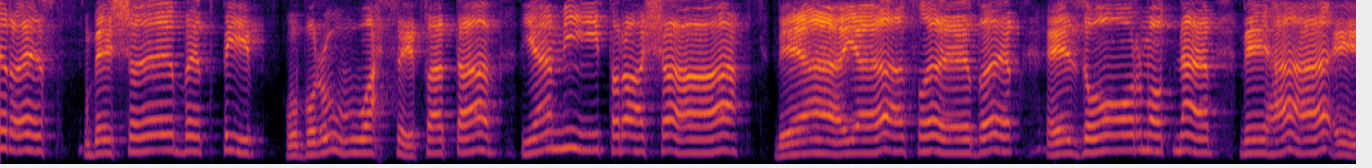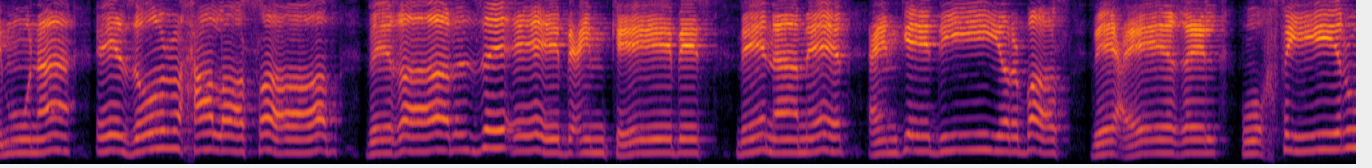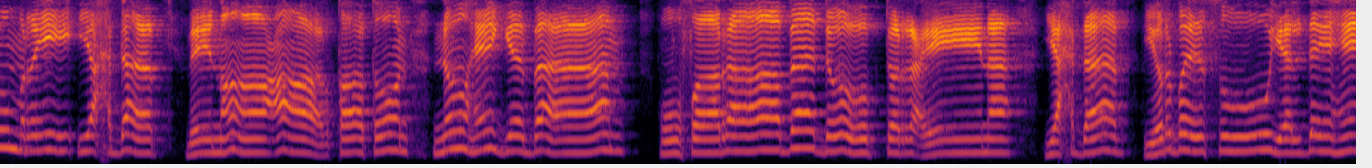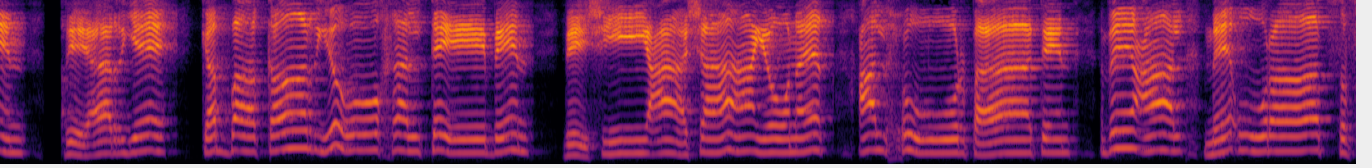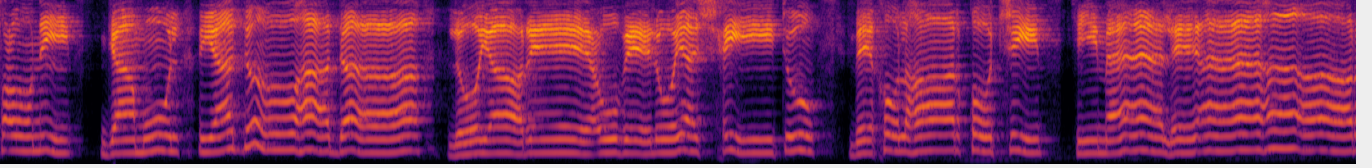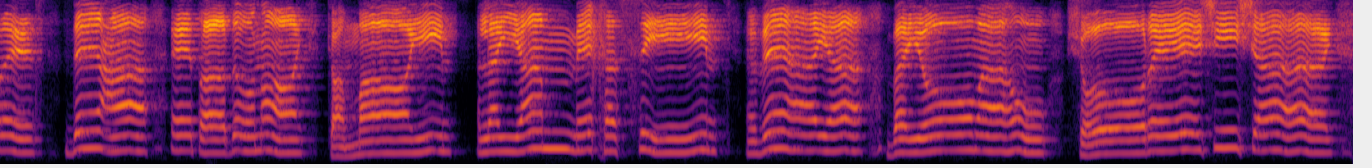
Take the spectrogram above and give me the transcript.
إرس بشبط بيف وبروح صفتاف يميت رشاع بآية صدق إزور متنب بها إمونا إزور حلصاف بغار زئب عم كبس بنمر عم جدي يربص بعغل وخفير ومري يحدب بناعر قطن نهج بام وفرا بدوب ترعينا يحدب يربصوا يلدهن بأريه كبكار يوخل تبن بشيعة شعيونق عالحور باتن ועל מאורת צפעוני גמול ידו הדה לא ירעו ולא ישחיתו בכל הר קודשי כי מלאה הארץ דעה את אדוני כמים לים מכסים והיה ביום ההוא שורש ישי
